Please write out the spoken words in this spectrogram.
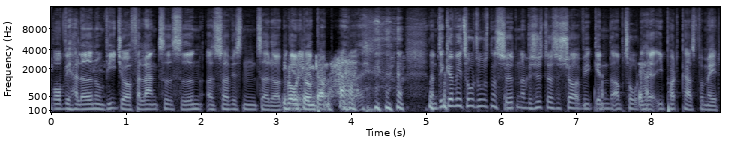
hvor vi har lavet nogle videoer for lang tid siden, og så har vi sådan taget det op I vores ungdom. Jamen, det gjorde vi i 2017, og vi synes, det var så sjovt, at vi genoptog ja. det her i podcastformat.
